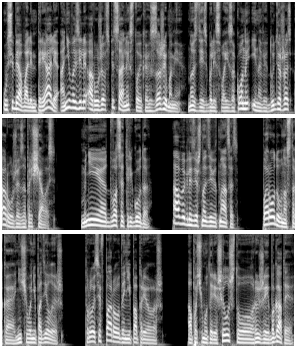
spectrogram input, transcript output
У себя в Алимпериале они возили оружие в специальных стойках с зажимами, но здесь были свои законы, и на виду держать оружие запрещалось. «Мне 23 года. А выглядишь на 19. Порода у нас такая, ничего не поделаешь. Против породы не попрёшь. А почему ты решил, что рыжие богатые?»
